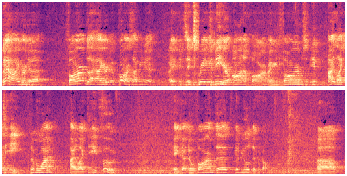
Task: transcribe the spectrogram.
Now, I heard uh, farms. I, I heard, of course, I mean, uh, it's, it's great to be here on a farm. I mean, farms, if, I like to eat. Number one, I like to eat food. Ain't got no farms, uh, it's going to be a little difficult. Um,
